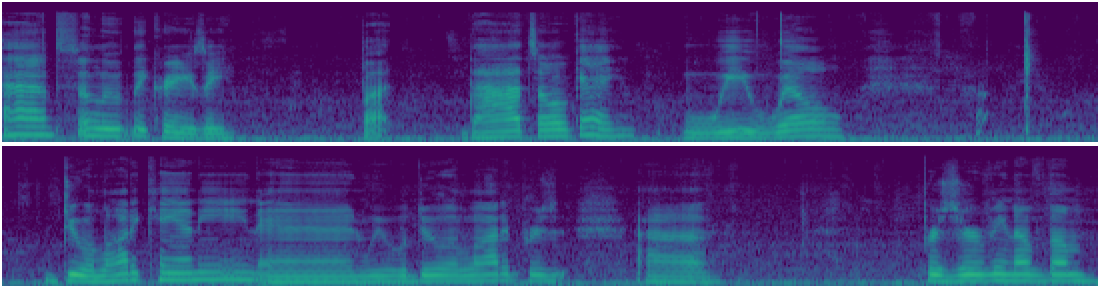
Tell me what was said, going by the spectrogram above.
Absolutely crazy. But that's okay. We will do a lot of canning and we will do a lot of pres uh, preserving of them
